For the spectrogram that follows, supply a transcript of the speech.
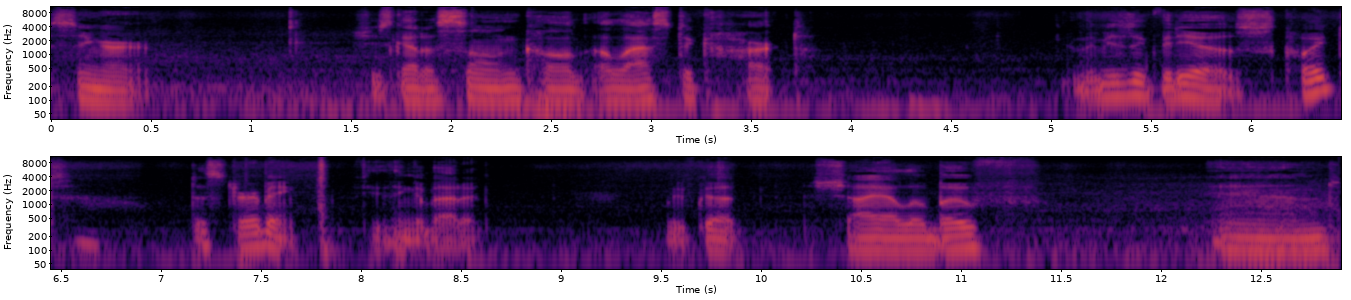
singer. She's got a song called Elastic Heart. And the music video is quite disturbing if you think about it. We've got Shia LaBeouf and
